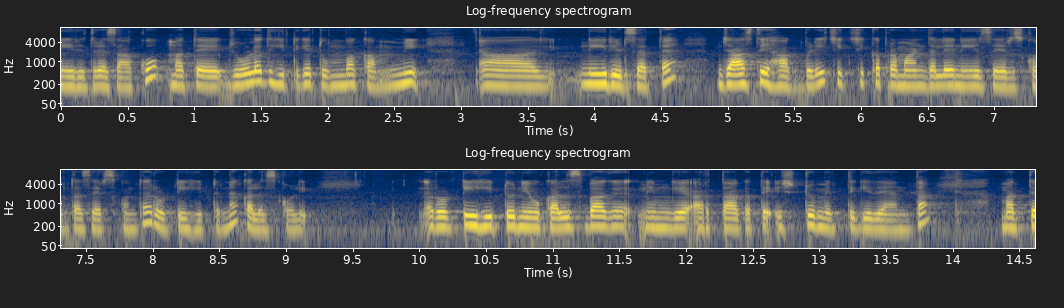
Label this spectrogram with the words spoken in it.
ನೀರಿದ್ರೆ ಸಾಕು. ಮತ್ತು ಜೋಳದ ಹಿಟ್ಟಿಗೆ ತುಂಬ ಕಮ್ಮಿ ನೀರಿಡ್ಸತ್ತೆ. ಜಾಸ್ತಿ ಹಾಕಬೇಡಿ, ಚಿಕ್ಕ ಚಿಕ್ಕ ಪ್ರಮಾಣದಲ್ಲೇ ನೀರು ಸೇರಿಸ್ಕೊತ ಸೇರಿಸ್ಕೊತ ರೊಟ್ಟಿ ಹಿಟ್ಟನ್ನು ಕಲಿಸ್ಕೊಳ್ಳಿ. ರೊಟ್ಟಿ ಹಿಟ್ಟು ನೀವು ಕಲಿಸ್ಬಾಗ ನಿಮಗೆ ಅರ್ಥ ಆಗುತ್ತೆ, ಎಷ್ಟು ಮೆತ್ತಗಿದೆ ಅಂತ. ಮತ್ತೆ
